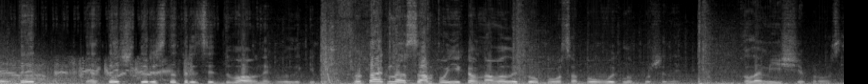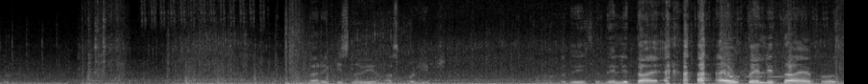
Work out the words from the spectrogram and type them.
ЛТ, ЛТ 432 в них великий був. Ну так на, сам поїхав на великого боса, був вихлопушений. Хламіще просто. Тепер якісь нові у нас поліпші. Подивіться, де літає. ЛТ літає просто.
